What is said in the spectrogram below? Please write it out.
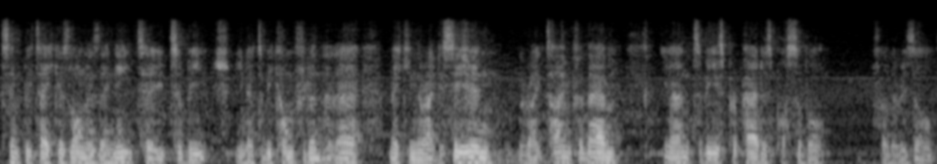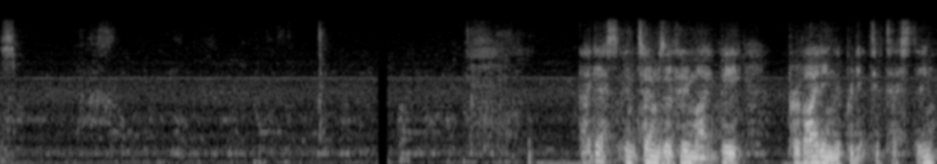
simply take as long as they need to to be you know to be confident that they're making the right decision the right time for them you know and to be as prepared as possible for the results I guess in terms of who might be providing the predictive testing.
